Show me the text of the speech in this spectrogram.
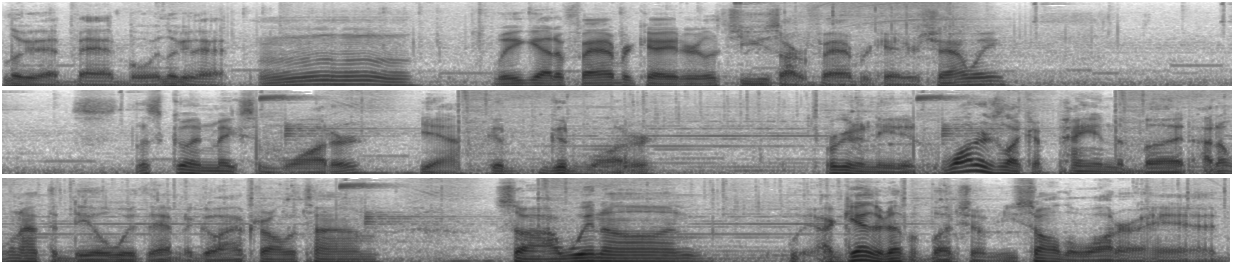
Look at that bad boy. Look at that. Mm-hmm. We got a fabricator. Let's use our fabricator, shall we? Let's go ahead and make some water. Yeah, good good water. We're going to need it. Water's like a pain in the butt. I don't want to have to deal with having to go after all the time. So I went on. I gathered up a bunch of them. You saw the water I had.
